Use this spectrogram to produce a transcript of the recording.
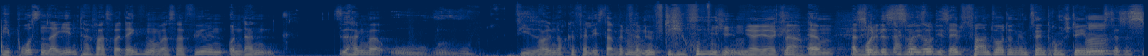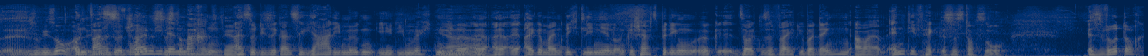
wir posten da jeden Tag, was wir denken und was wir fühlen und dann sagen wir, uh, uh, die sollen doch gefälligst damit vernünftig umgehen. Ja, ja, klar. Ähm, also ich meine, das ich sowieso so- die Selbstverantwortung im Zentrum stehen muss, das ist äh, sowieso. Also Und was meine, wollen die denn machen? jetzt, ja. Also diese ganze, ja, die mögen, die, möchten Ja. ihre äh, allgemeinen Richtlinien und Geschäftsbedingungen äh, sollten sie vielleicht überdenken, aber im Endeffekt ist es doch so. Es wird doch,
